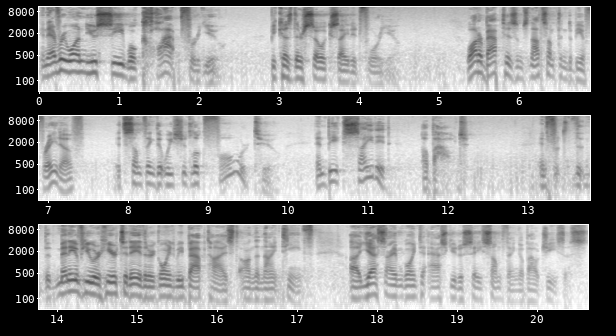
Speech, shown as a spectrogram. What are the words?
And everyone you see will clap for you because they're so excited for you. Water baptism is not something to be afraid of, it's something that we should look forward to and be excited about. And the, many of you are here today that are going to be baptized on the 19th. Uh, yes, I am going to ask you to say something about Jesus.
